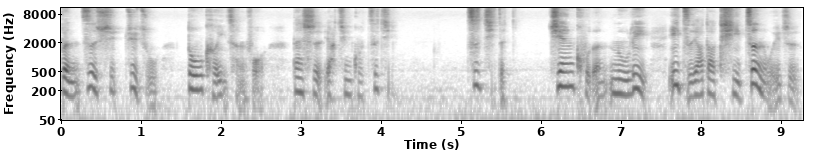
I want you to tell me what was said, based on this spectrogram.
本自具具足，都可以成佛，但是要经过自己自己的。”艰苦的努力，一直要到体证为止。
